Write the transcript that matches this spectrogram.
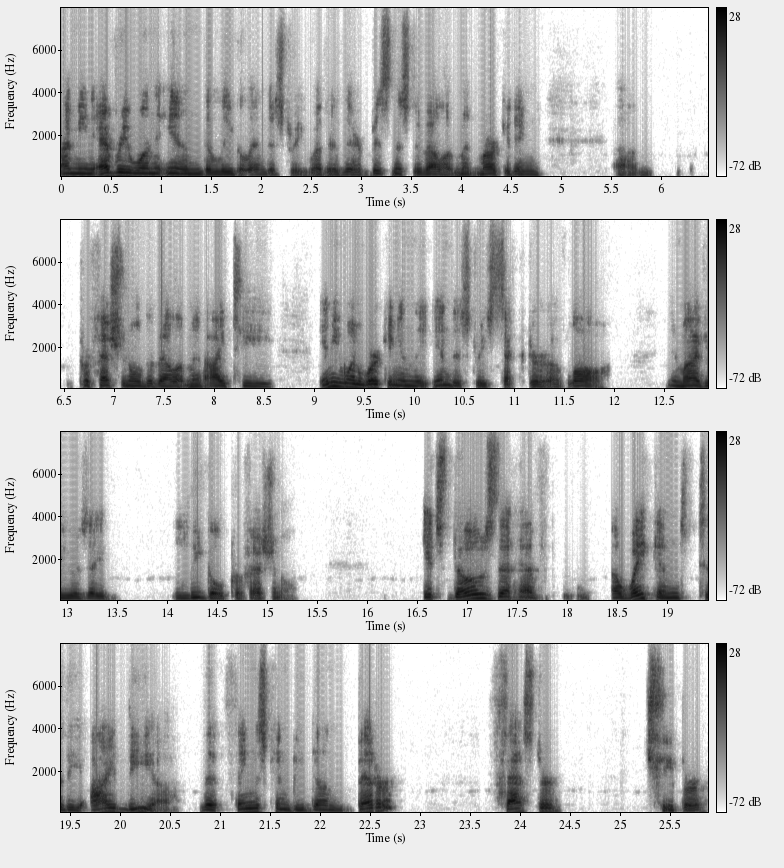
I mean everyone in the legal industry, whether they're business development, marketing, um, professional development, IT, anyone working in the industry sector of law, in my view, is a legal professional. It's those that have awakened to the idea that things can be done better, faster, cheaper,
